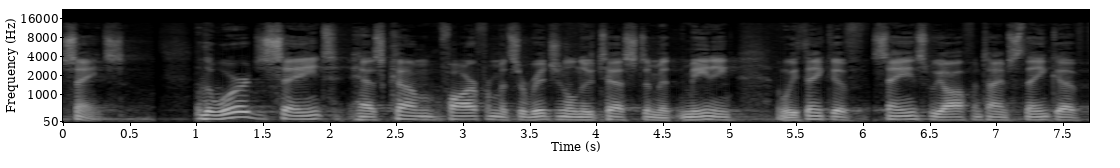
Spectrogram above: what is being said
saints. The word saint has come far from its original New Testament meaning. When we think of saints, we oftentimes think of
